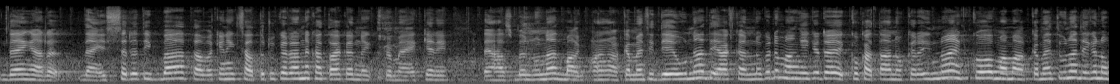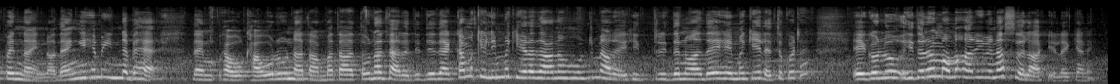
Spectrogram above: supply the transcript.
දැන් අර දැන් ඉස්සර තිබ්බා තව කෙනෙක් සතුටු කරන්න කතා කරන ක්‍රමය. ඒ කියන්නේ දැන් හස්බන්ඩ් වුණත් මම අකමැති දේ වුණත් එයා කරනකොට මම ඒකට එක්ක කතා නොකර ඉන්නවා එක්ක මම අකමැති වුණත් ඒක නොපෙන්න ඉන්නවා. දැන් එහෙම ඉන්න බෑ. දැන් කවුරු වුණත් අම්මා තාත්තා වුණත් වැරදි දේ දැක්කම කෙලින්ම කියලා දානවා මුන්ට අර හිත රිදෙනවාද එහෙම කියලා. එතකොට ඒගොල්ලෝ හිතනවා මම හරි වෙනස් වෙලා කියලා. කියන්නේ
